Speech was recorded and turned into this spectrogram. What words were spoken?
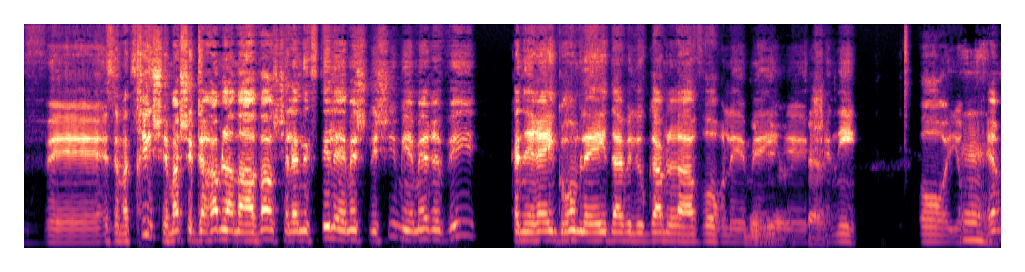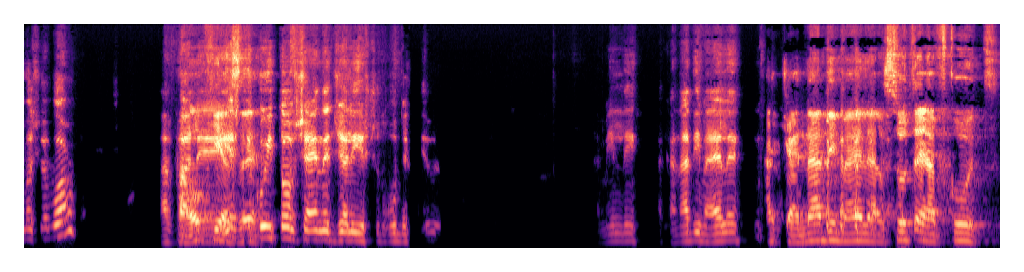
וזה מצחיק שמה שגרם למעבר של NXT לימי שלישי מימי רביעי, כנראה יגרום ל-AW גם לעבור לימי כן. שני או יותר אה. בשבוע, אבל אה, יש סיכוי טוב שהאנג'לי ישודרו בטבע. תאמין לי, הקנדים האלה. הקנדים האלה הרסו את ההיאבקות.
